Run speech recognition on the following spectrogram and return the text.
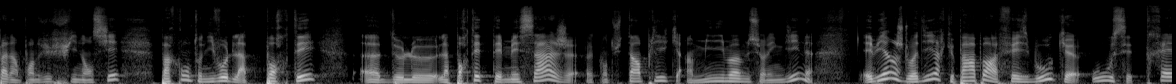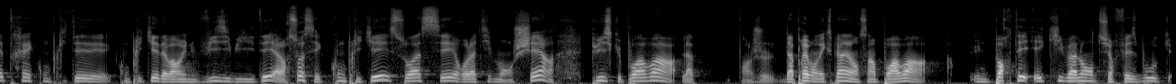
pas d'un point de vue financier. Par contre, au niveau de la portée, euh, de le, la portée de tes messages, euh, quand tu t'impliques un minimum sur LinkedIn, eh bien, je dois dire que par rapport à Facebook, où c'est très très compliqué, compliqué d'avoir une visibilité, alors soit c'est compliqué, soit c'est relativement cher, puisque pour avoir la d'après mon expérience, hein, pour avoir une portée équivalente sur Facebook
